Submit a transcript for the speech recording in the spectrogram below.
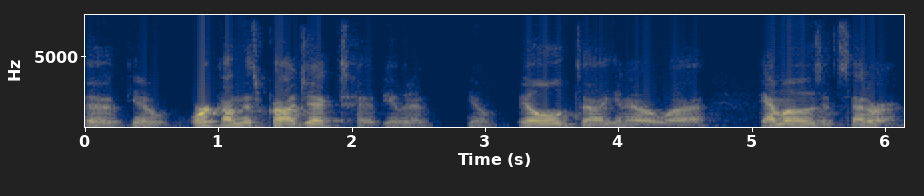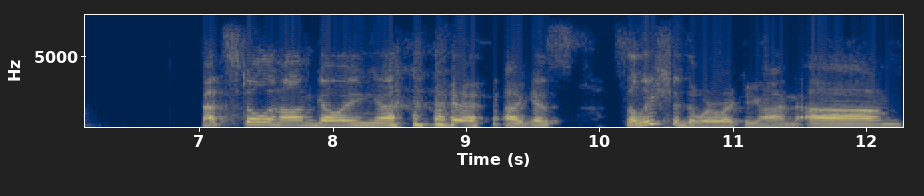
to you know work on this project, to be able to you know build uh, you know uh, demos, etc. That's still an ongoing, uh, I guess, solution that we're working on. Um,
